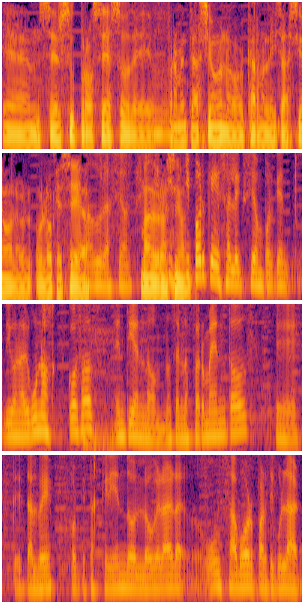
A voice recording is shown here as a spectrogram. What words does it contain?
um, ser su proceso de fermentación o caramelización o, o lo que sea. Maduración. Maduración. ¿Y, y por qué esa elección? Porque, digo, en algunas cosas entiendo, no sé, en los fermentos, este, tal vez porque estás queriendo lograr un sabor particular.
